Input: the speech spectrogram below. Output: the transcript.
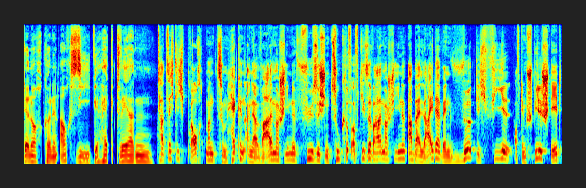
dennoch können auch sie gehackt werden. Tatsächlich braucht man zum Hacken einer Wahlmaschine physischen Zugriff auf diese Wahlmaschine, aber leider, wenn wirklich viel auf dem Spiel steht,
